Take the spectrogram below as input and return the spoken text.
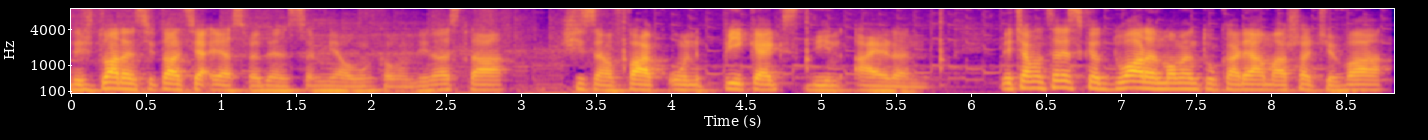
Deci doar în situația... Ia să vedem să-mi iau încă un din asta. Și să-mi fac un pickaxe din iron. Deci am înțeles că doar în momentul în care am așa ceva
